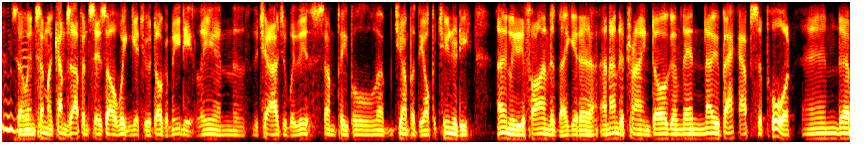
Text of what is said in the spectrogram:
Mm-hmm. So when someone comes up and says, "Oh, we can get you a dog immediately," and the, the charge with this, some people um, jump at the opportunity, only to find that they get a, an undertrained dog and then no backup support. And uh,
